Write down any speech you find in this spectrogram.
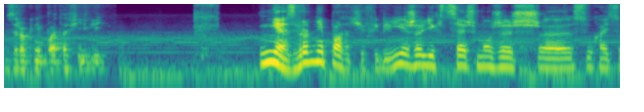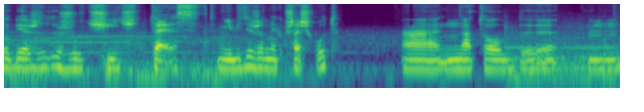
wzrok nie płata figli. Nie, zwrotnie płata ci figli. Jeżeli chcesz, możesz, e, słuchaj sobie, rzucić test. Nie widzę żadnych przeszkód e, na to, by mm,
